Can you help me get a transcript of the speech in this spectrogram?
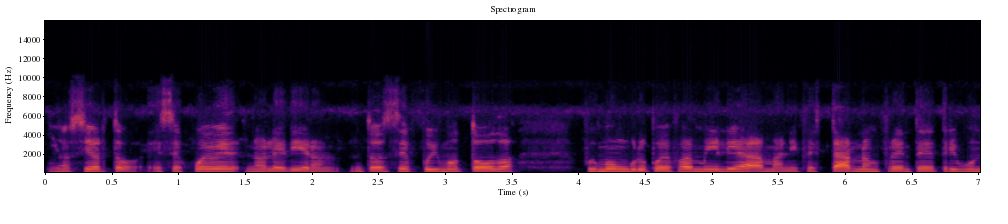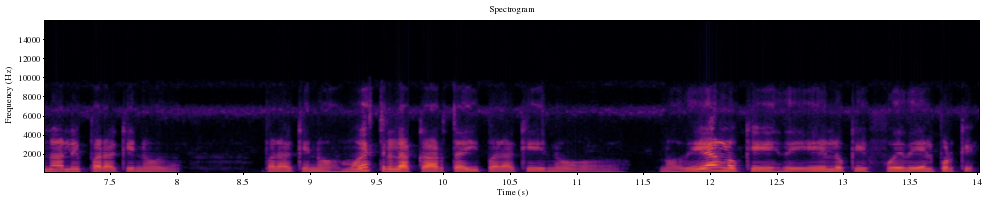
¿No es cierto? Ese jueves no le dieron. Entonces fuimos todos, fuimos un grupo de familia a manifestarnos en frente de tribunales para que nos, para que nos muestre la carta y para que nos, nos lo que es de él, lo que fue de él, porque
